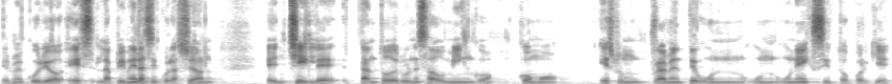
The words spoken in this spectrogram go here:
El Mercurio es la primera circulación en Chile, tanto de lunes a domingo, como es un, realmente un, un, éxito, porque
